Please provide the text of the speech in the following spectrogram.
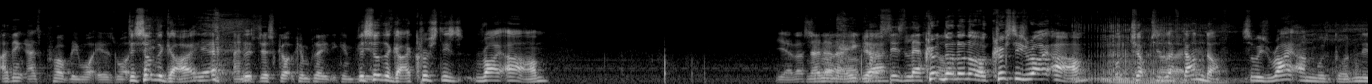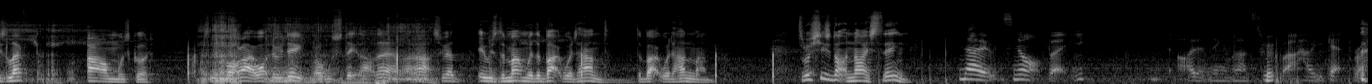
I think that's probably what he was watching. This other guy, Yeah. and he's just got completely confused. this other guy crushed his right arm. Yeah, that's No, your no, right no. He arm. crossed his left. Cru- no, arm. no, no, crushed his right arm, but chopped his left hand off. So his right hand was good and his left arm was good. So they thought, right, what do we do? Well, we'll stick that there like that. So we had, it was the man with the backward hand, the backward hand man. Thrush is not a nice thing. No, it's not, but you, I don't think I'm allowed to talk about how you get thrush.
